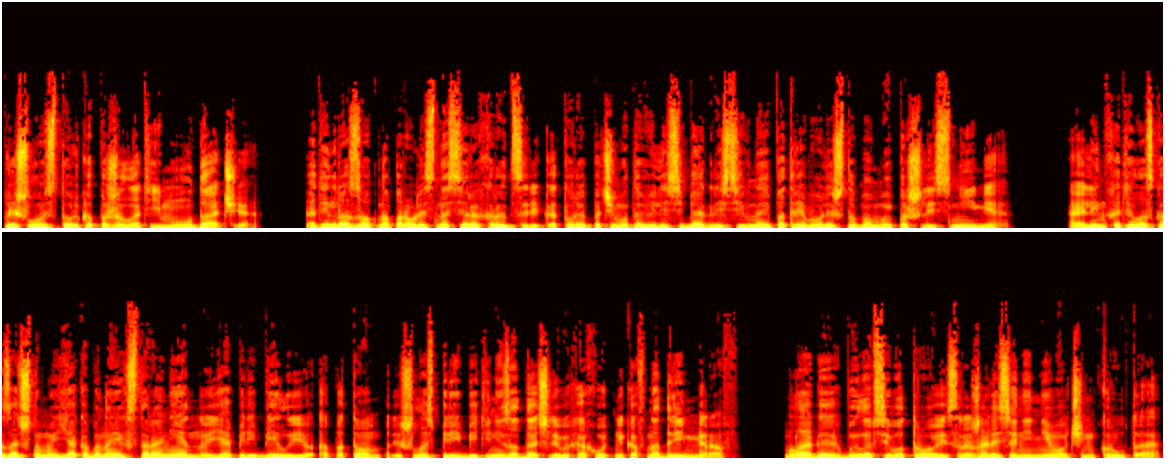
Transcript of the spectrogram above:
Пришлось только пожелать ему удачи. Один разок напоролись на серых рыцарей, которые почему-то вели себя агрессивно и потребовали, чтобы мы пошли с ними. Айлин хотела сказать, что мы якобы на их стороне, но я перебил ее, а потом пришлось перебить и незадачливых охотников на дриммеров. Благо их было всего трое, и сражались они не очень круто.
